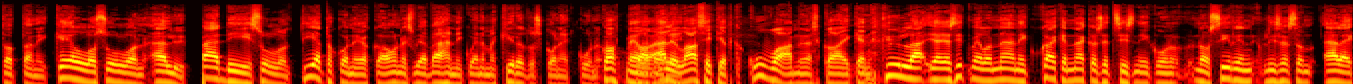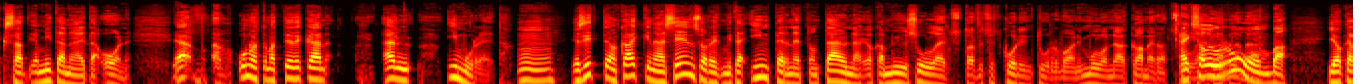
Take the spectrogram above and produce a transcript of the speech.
tota niin, kello, sulla on älypädi, sulla on tietokone, joka on onneksi vielä vähän niin kuin enemmän kirjoituskone kuin Kohta meillä on älylasit, jotka kuvaa myös kaiken. Kyllä, ja, ja sitten meillä on nämä niin kaiken näköiset, siis niin kuin, no Sirin lisäksi on Alexat ja mitä näitä on. Ja äh, unohtamatta tietenkään älyimureita. Mm. Ja sitten on kaikki nämä sensorit, mitä internet on täynnä, joka myy sulle, että tarvitset kodin turvaa, niin mulla on nämä kamerat sulle. Eikö se ollut. Roomba, joka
